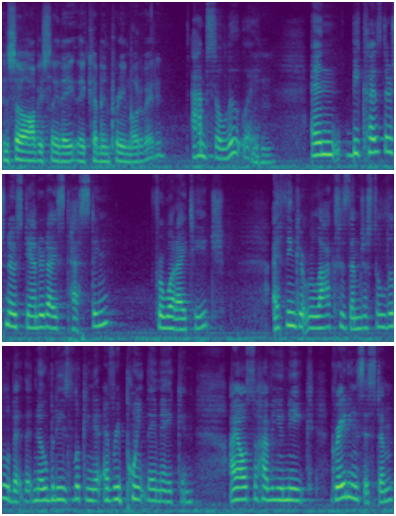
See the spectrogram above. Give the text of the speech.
And so obviously they, they come in pretty motivated. Absolutely. And because there's no standardized testing for what I teach, I think it relaxes them just a little bit that nobody's looking at every point they make. And I also have a unique grading system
